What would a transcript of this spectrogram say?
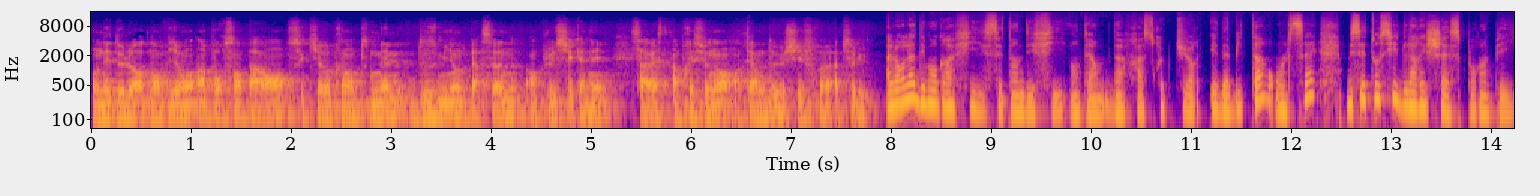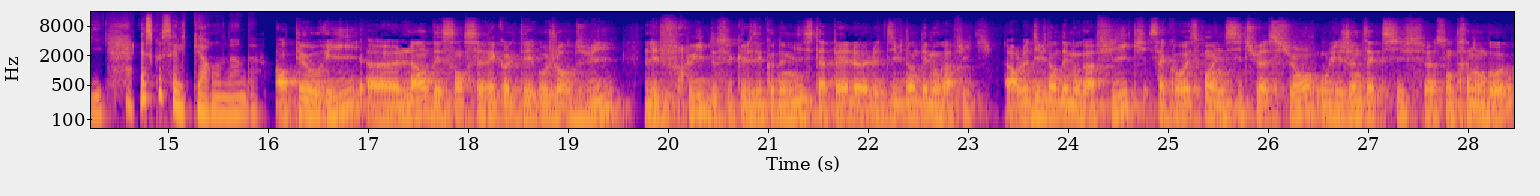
On est de l'ordre d'environ 1% par an, ce qui représente tout de même 12 millions de personnes en plus chaque année. Ça reste impressionnant en termes de chiffres absolus. Alors la démographie, c'est un défi en termes d'infrastructure et d'habitat, on le sait, mais c'est aussi de la richesse pour un pays. Est-ce que c'est le cas en Inde? En théorie, euh, l'Inde est censée récolter aujourd'hui les fruits de ce que les économistes appellent le dividende démographique. Alors le dividende démographique, ça correspond à une situation où les jeunes actifs sont très nombreux,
